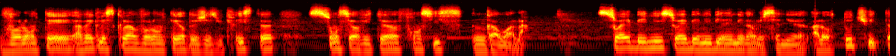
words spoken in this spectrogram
volontaire, avec l'esclave volontaire de Jésus-Christ, son serviteur Francis Ngawala. Soyez bénis, soyez bénis, bien-aimés dans le Seigneur. Alors tout de suite,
